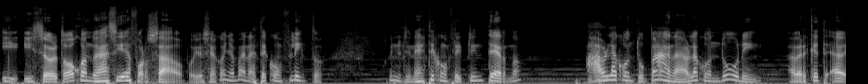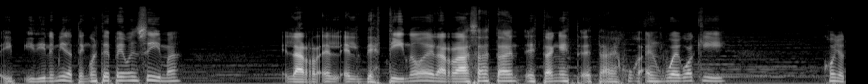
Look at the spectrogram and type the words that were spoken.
y, y sobre todo cuando es así de forzado, pues yo decía, coño, bueno, este conflicto, coño, tienes este conflicto interno, habla con tu pana, habla con Durin a ver qué y, dile, mira, tengo este peo encima. el, destino de la raza está, está, en, está en juego aquí. Coño,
